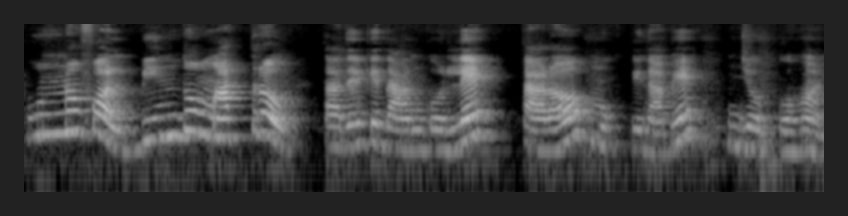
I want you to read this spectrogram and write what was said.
পুণ্যফল বিন্দু মাত্র তাদেরকে দান করলে তারাও মুক্তি লাভে যোগ্য হন।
